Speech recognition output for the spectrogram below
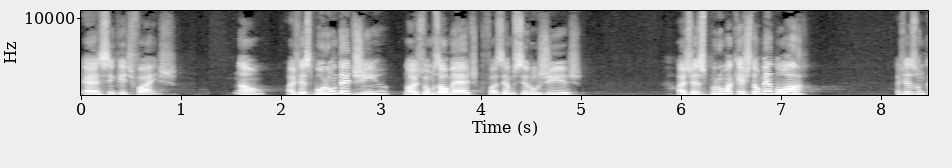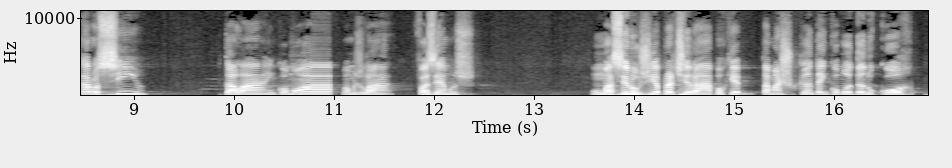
É assim que a gente faz? Não. Às vezes, por um dedinho, nós vamos ao médico, fazemos cirurgias, às vezes por uma questão menor. Às vezes um carocinho está lá, incomoda, vamos lá, fazemos uma cirurgia para tirar, porque está machucando, está incomodando o corpo.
